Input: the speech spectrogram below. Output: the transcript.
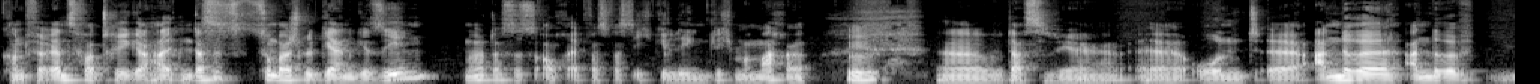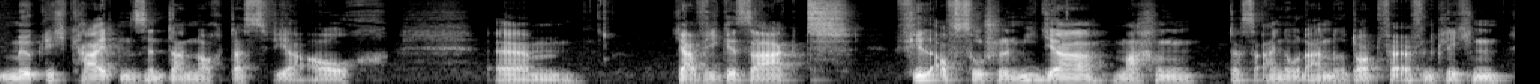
Konferenzvorträge halten. Das ist zum Beispiel gern gesehen. Ne, das ist auch etwas, was ich gelegentlich mal mache, mhm. äh, dass wir äh, und äh, andere andere Möglichkeiten sind dann noch, dass wir auch ähm, ja wie gesagt viel auf Social Media machen, das eine oder andere dort veröffentlichen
